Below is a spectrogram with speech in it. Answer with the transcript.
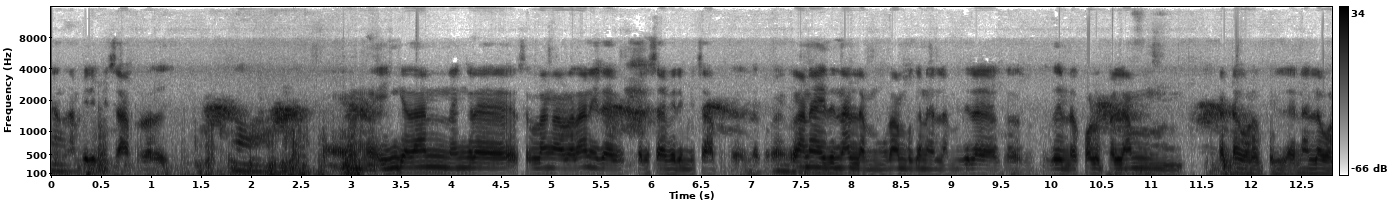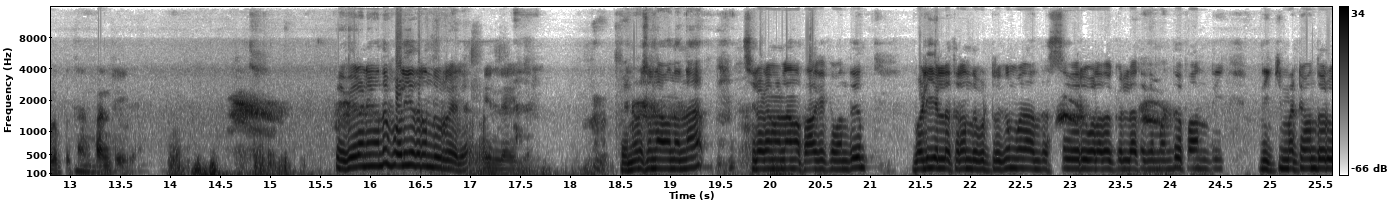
நான் விரும்பி சாப்பிட்றது. இங்கே தான் எங்களை ஸ்ரீலங்காவில் தான் இதை பெருசாக விரும்பி சாப்பிட்றது ஆனால் இது நல்ல உடம்புக்கு நல்ல இதில் இது இந்த கொழுப்பெல்லாம் கெட்ட கொழுப்பு இல்லை. நல்ல கொழுப்பு தான் இப்போ வீரணி வந்து வெளியே திறந்து விடுறது இல்லை இல்லை. என்னோட சொன்னா வந்தோன்னா சில இடங்கள்லாம் நாங்கள் பார்க்க வந்து வெளியில் திறந்து விட்டுருக்கும். அந்த சுவர் வளவுக்கு எல்லாத்துக்கும் வந்து பாந்தி நிற்கி மட்டும் வந்து ஒரு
